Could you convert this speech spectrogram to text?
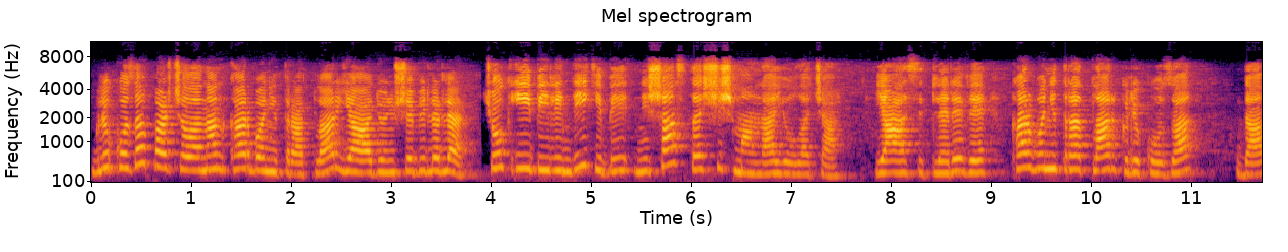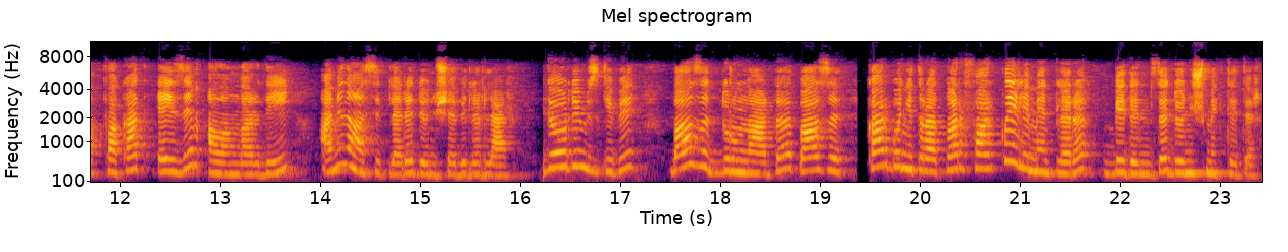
glukoza parçalanan karbonhidratlar yağa dönüşebilirler. Çok iyi bilindiği gibi nişasta şişmanlığa yol açar. Yağ asitleri ve karbonhidratlar glukoza da fakat enzim alanları değil amino asitlere dönüşebilirler. Gördüğümüz gibi bazı durumlarda bazı karbonhidratlar farklı elementlere bedenimize dönüşmektedir.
